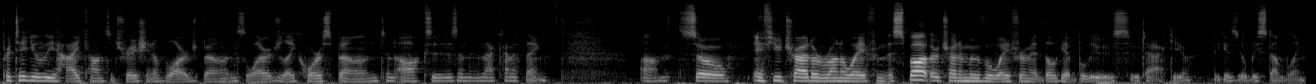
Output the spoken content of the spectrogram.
particularly high concentration of large bones, large like horse bones and oxes and, and that kind of thing. Um, so if you try to run away from the spot or try to move away from it, they'll get blues to attack you because you'll be stumbling.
